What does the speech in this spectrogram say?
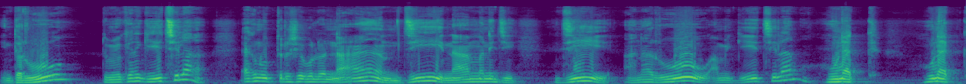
ইন্টারভিউ তুমি ওখানে গিয়েছিলা? এখন উত্তরে সে বলবে, নাম, জি, নাম মানে জি। জি, আনা রু, আমি গিয়েছিলাম হুনাক হুনাক,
